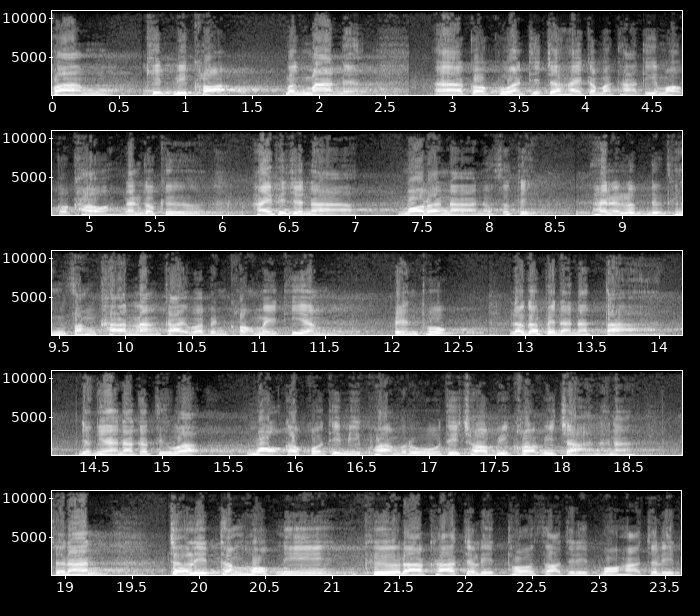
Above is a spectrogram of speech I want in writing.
ความคิดวิเคราะห์มากๆเนี่ยก็ควรที่จะให้กรรมฐานที่เหมาะกับเขา นั่นก็คือให้พิจารณามรณานุสติ ให้ระลึกนึกถึงสังขารร่างกายว่าเป็นของไม่เที่ยงเป็นทุกข์แล้วก็เป็นอนัตตา อย่างนี้นะก็ถือว่าเหมาะกับคนที่มีความรู้ที่ชอบวิเคราะห์วิจารณ์นะนะ ฉะนั้นจริตทั้ง 6 นี้คือราคะจริตโทสะจริตโมหะจริต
